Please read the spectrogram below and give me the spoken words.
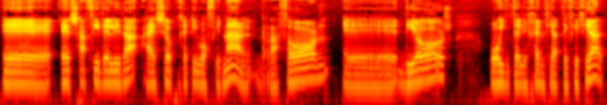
eh, esa fidelidad a ese objetivo final, razón, eh, Dios o inteligencia artificial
